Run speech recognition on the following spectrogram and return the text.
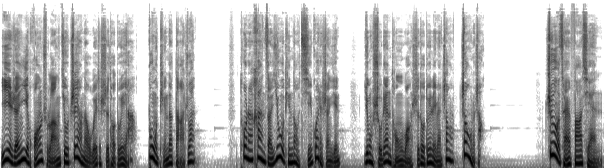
一人一黄鼠狼就这样的围着石头堆啊，不停的打转。突然，汉子又听到奇怪的声音，用手电筒往石头堆里面照照了照，这才发现，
